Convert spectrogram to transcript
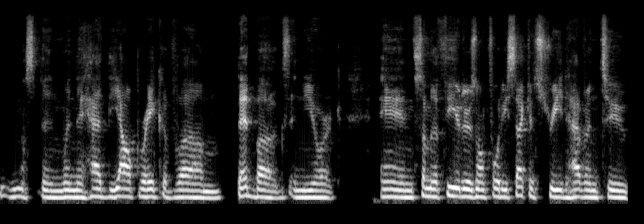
must have been when they had the outbreak of um, bed bugs in New York and some of the theaters on 42nd Street having to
